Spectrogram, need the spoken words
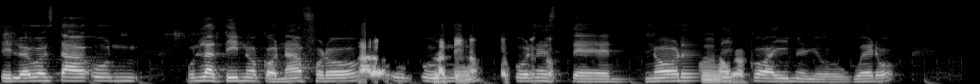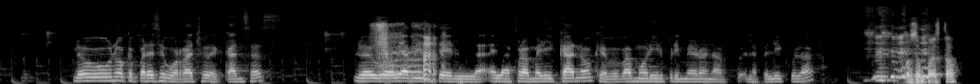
y luego está un, un latino con afro, Claro, un, un- Latino, un este, nórdico ahí medio güero, luego uno que parece borracho de Kansas, luego obviamente el, el afroamericano que va a morir primero en la, en la película, Por supuesto.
